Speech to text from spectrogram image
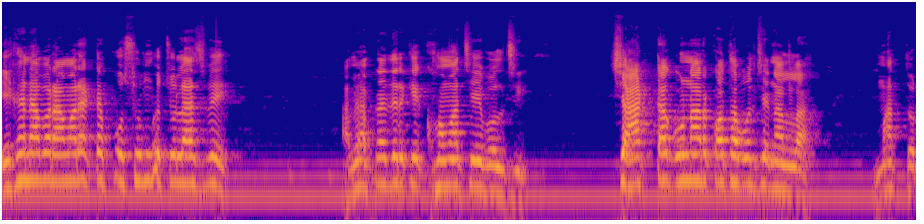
এখানে আবার আমার একটা প্রসঙ্গ চলে আসবে। আমি আপনাদেরকে ক্ষমা চেয়ে বলছি। চারটা গোনার কথা বলছেন আল্লাহ। মাত্র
